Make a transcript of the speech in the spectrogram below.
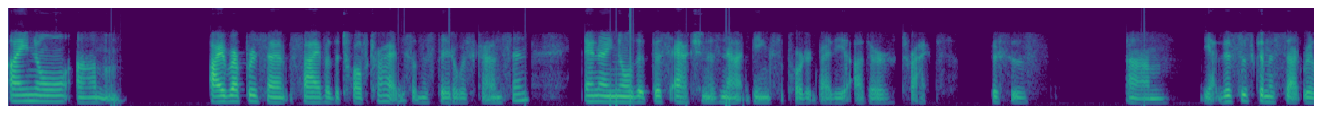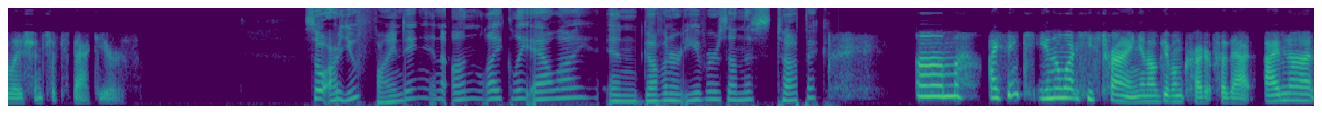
I know um, I represent five of the 12 tribes in the state of Wisconsin, and I know that this action is not being supported by the other tribes. This is, um, yeah, this is going to set relationships back years. So, are you finding an unlikely ally in Governor Evers on this topic? Um, I think you know what he's trying, and I'll give him credit for that. I'm not.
